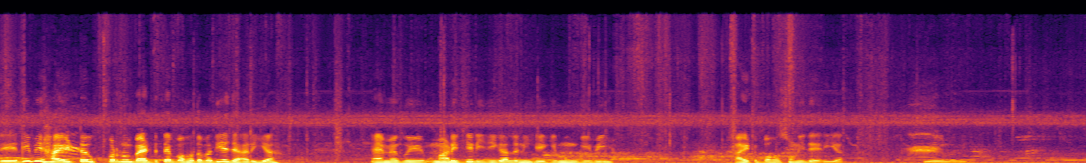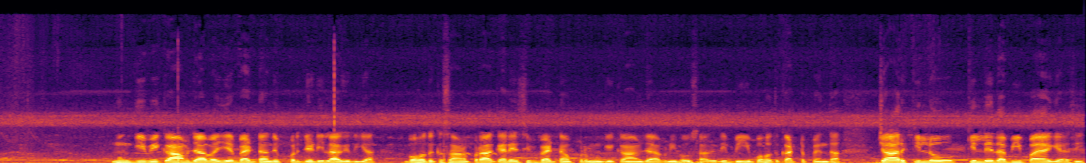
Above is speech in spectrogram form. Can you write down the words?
ਤੇ ਇਹਦੀ ਵੀ ਹਾਈਟ ਉੱਪਰ ਨੂੰ ਬੈੱਡ ਤੇ ਬਹੁਤ ਵਧੀਆ ਜਾ ਰਹੀ ਆ। ਐਵੇਂ ਕੋਈ ਮਾੜੀ ਝਿੜੀ ਜੀ ਗੱਲ ਨਹੀਂ ਹੈਗੀ ਮੂੰਗੀ ਵੀ। ਹਾਈਟ ਬਹੁਤ ਸੋਹਣੀ ਦੇ ਰਹੀ ਆ। ਦੇਖ ਲਓ ਜੀ। ਮੂੰਗੀ ਵੀ ਕਾਮਯਾਬ ਆ ਜੀ, ਇਹ ਬੈੱਡਾਂ ਦੇ ਉੱਪਰ ਜਿਹੜੀ ਲੱਗਦੀ ਆ। ਬਹੁਤ ਕਿਸਾਨ ਭਰਾ ਕਹਿ ਰਹੇ ਸੀ ਵੀ ਬੈੱਡਾਂ ਉੱਪਰ ਮੂੰਗੀ ਕਾਮਯਾਬ ਨਹੀਂ ਹੋ ਸਕਦੀ, ਬੀ ਬਹੁਤ ਘੱਟ ਪੈਂਦਾ। 4 ਕਿਲੋ ਕਿੱਲੇ ਦਾ ਬੀ ਪਾਇਆ ਗਿਆ ਸੀ,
